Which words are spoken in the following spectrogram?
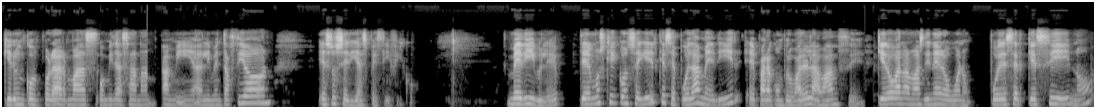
quiero incorporar más comida sana a mi alimentación. Eso sería específico. Medible. Tenemos que conseguir que se pueda medir eh, para comprobar el avance. Quiero ganar más dinero. Bueno, puede ser que sí, ¿no?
